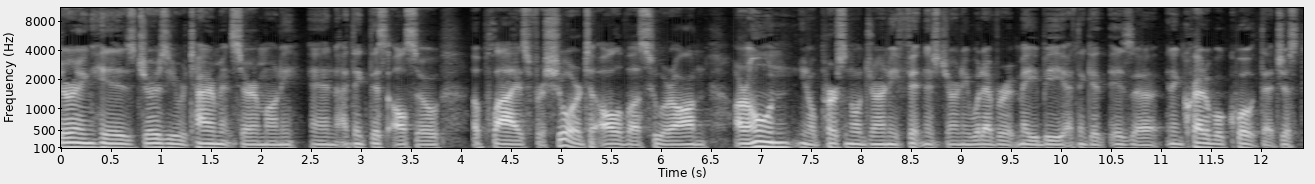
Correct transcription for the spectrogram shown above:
during his jersey retirement ceremony. And I think this also applies for sure to all of us who are on our own, you know, personal journey, fitness journey, whatever it may be. I think it is a, an incredible quote that just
